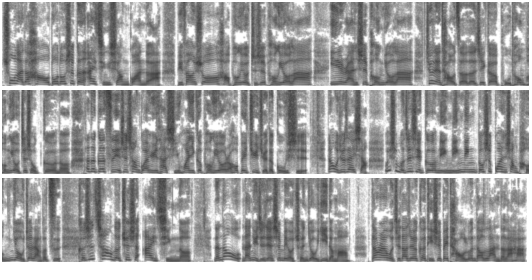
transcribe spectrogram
出来的好多都是跟爱情相关的啊。比方说，好朋友只是朋友啦，依然是朋友啦。就连陶喆的这个《普通朋友》这首歌呢，他的歌词也是唱关于他喜欢一个朋友，然后被拒绝的故事。那我就在想，为什么这些歌名明明都是冠上“朋友”这两个字，可是唱的却是爱情呢？难道男男女之间是没有纯友谊的吗？当然，我知道这个课题是被讨论到烂的啦哈。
